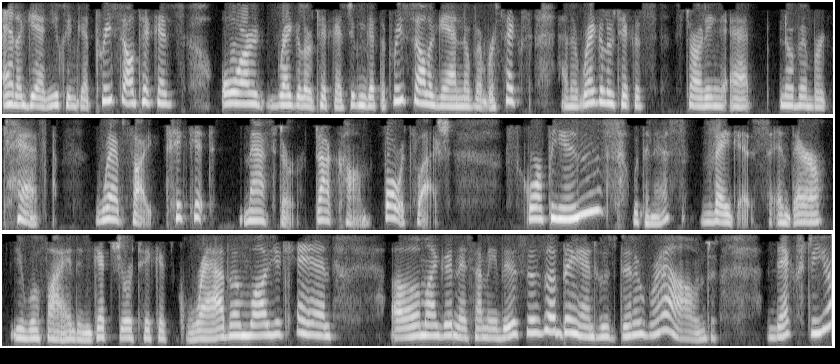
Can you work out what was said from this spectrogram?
and again, you can get pre-sale tickets or regular tickets. You can get the pre-sale again November 6th and the regular tickets starting at November 10th. Website ticketmaster.com forward slash Scorpions with an S Vegas. And there you will find and get your tickets. Grab them while you can. Oh my goodness. I mean, this is a band who's been around next year,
